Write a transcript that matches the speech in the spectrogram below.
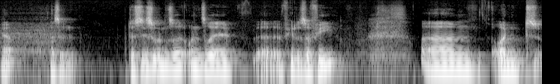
Ja, also das ist unsere, unsere äh, Philosophie. Ähm, und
